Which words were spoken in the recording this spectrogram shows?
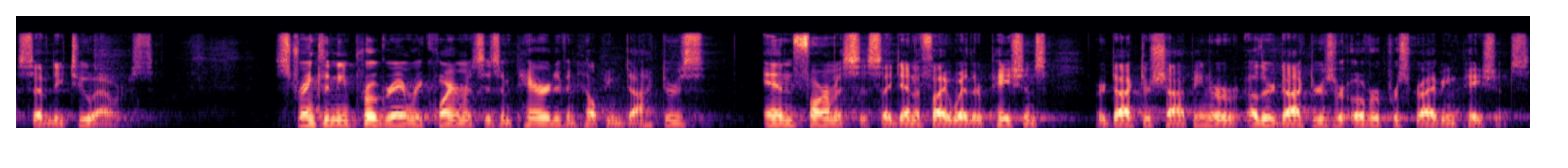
72 hours. Strengthening program requirements is imperative in helping doctors and pharmacists identify whether patients are doctor shopping or other doctors are overprescribing patients.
